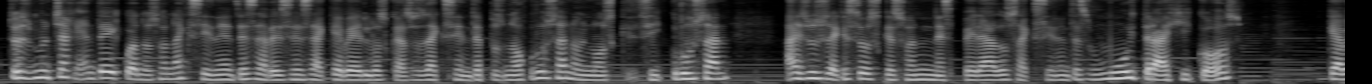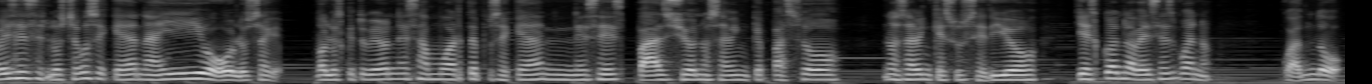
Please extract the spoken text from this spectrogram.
Entonces mucha gente cuando son accidentes a veces hay que ver los casos de accidente, pues no cruzan o no, si cruzan hay sucesos que son inesperados, accidentes muy trágicos, que a veces los chavos se quedan ahí o los, o los que tuvieron esa muerte pues se quedan en ese espacio, no saben qué pasó, no saben qué sucedió. Y es cuando a veces, bueno, cuando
